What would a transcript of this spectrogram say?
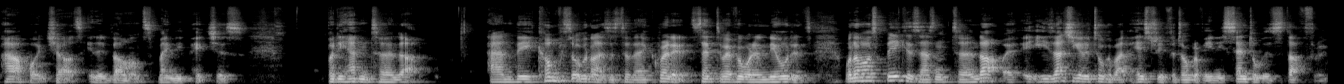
PowerPoint charts in advance, mainly pictures, but he hadn't turned up. And the conference organisers, to their credit, said to everyone in the audience, "One of our speakers hasn't turned up. He's actually going to talk about the history of photography, and he sent all this stuff through.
